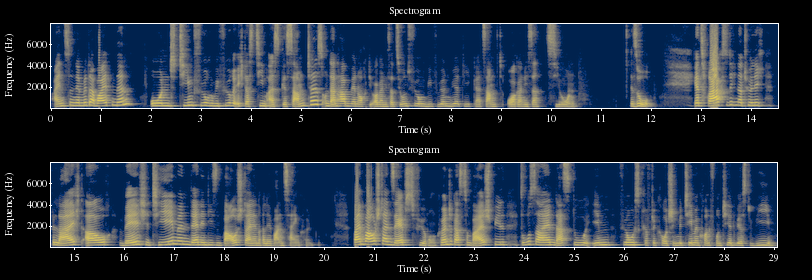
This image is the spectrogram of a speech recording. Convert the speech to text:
einzelne Mitarbeitenden? Und Teamführung, wie führe ich das Team als Gesamtes und dann haben wir noch die Organisationsführung, wie führen wir die Gesamtorganisation. So, jetzt fragst du dich natürlich vielleicht auch, welche Themen denn in diesen Bausteinen relevant sein könnten. Beim Baustein Selbstführung könnte das zum Beispiel so sein, dass du im Führungskräftecoaching mit Themen konfrontiert wirst wie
